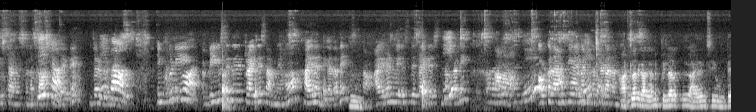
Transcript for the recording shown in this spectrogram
ఈ స్టాండ్ తీసుకున్నా ప్లాస్టిక్ అయితే జరుగుతుంది. ఇంకొకటి వీల్స్ ఇది ట్రై చేసాం మేము. ఐరన్ కదా అది. ఐరన్ వీల్స్ ట్రై చేస్తున్నాం కానీ అని అట్లని కాదు కానీ పిల్లలకి ఐరన్సీ ఉంటే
